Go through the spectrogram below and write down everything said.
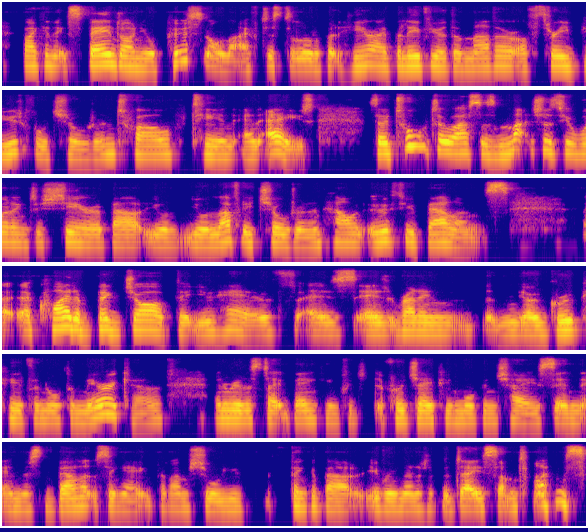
if I can expand on your personal life just a little bit here, I believe you're the mother of three beautiful children, 12, 10, and 8. So talk to us as much as you're willing to share about your, your lovely children and how on earth you balance a, quite a big job that you have as as running you know group head for North America in real estate banking for for JP Morgan Chase and and this balancing act that I'm sure you think about every minute of the day sometimes.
